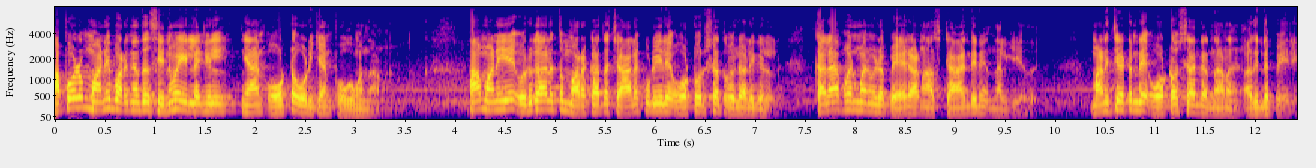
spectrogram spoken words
അപ്പോഴും മണി പറഞ്ഞത് സിനിമയില്ലെങ്കിൽ ഞാൻ ഓട്ടോ ഓടിക്കാൻ പോകുമെന്നാണ്. ആ മണിയെ ഒരു കാലത്തും മറക്കാത്ത ചാലക്കുടിയിലെ ഓട്ടോറിക്ഷ തൊഴിലാളികൾ കലാഭവൻ മണിയുടെ പേരാണ് ആ സ്റ്റാൻഡിന് നൽകിയത്. മണിച്ചേട്ടന്റെ ഓട്ടോ സ്റ്റാൻഡ് എന്നാണ് അതിന്റെ പേര്.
